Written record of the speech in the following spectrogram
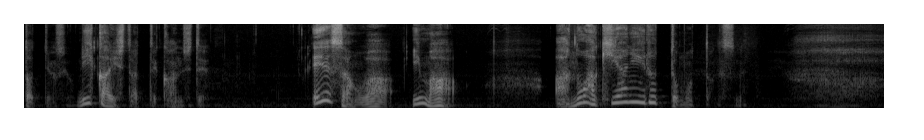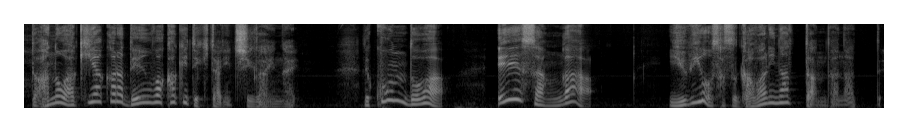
たって言うんですよ。理解したって感じで。A さんは今あの空き家にいるって思ったんですね。であの空き家から電話かけてきたに違いない。で今度は A さんが指をさす側になったんだなって。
